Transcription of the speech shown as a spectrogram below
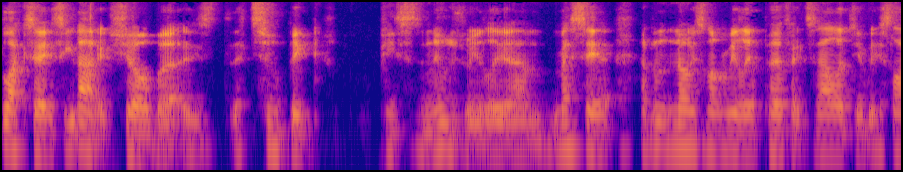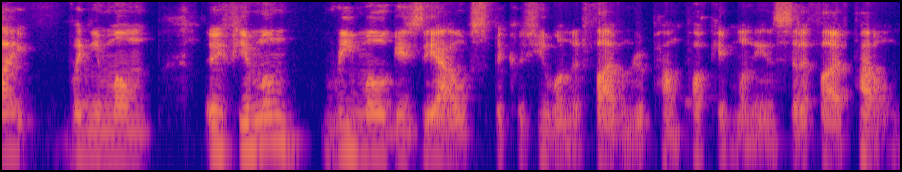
like I say, it's United show, but it's the two big pieces of news, really. Um, Messi, I don't know, it's not really a perfect analogy, but it's like when your mum, if your mum remortgaged the house because you wanted £500 pocket money instead of £5,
